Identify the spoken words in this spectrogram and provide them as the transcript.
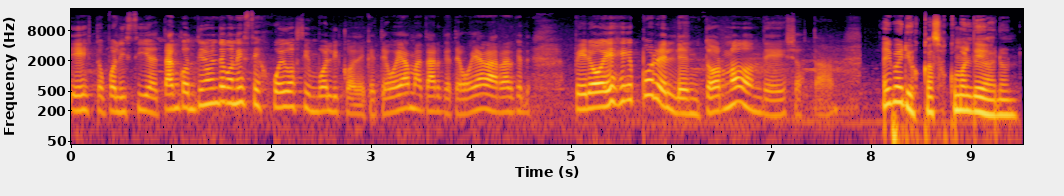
esto, policía, están continuamente con ese juego simbólico de que te voy a matar, que te voy a agarrar, que pero es, por el entorno donde ellos están. Hay varios casos como el de Aaron.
